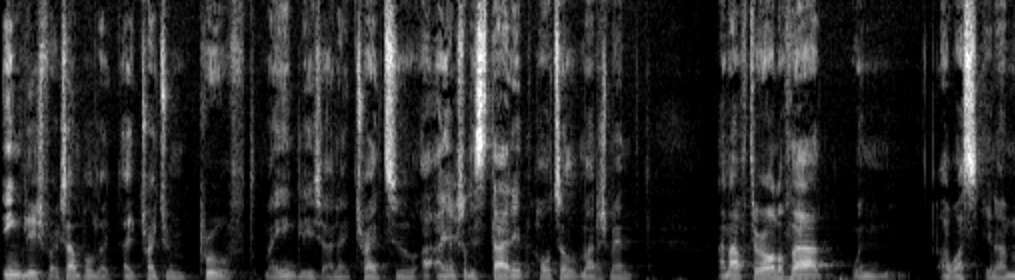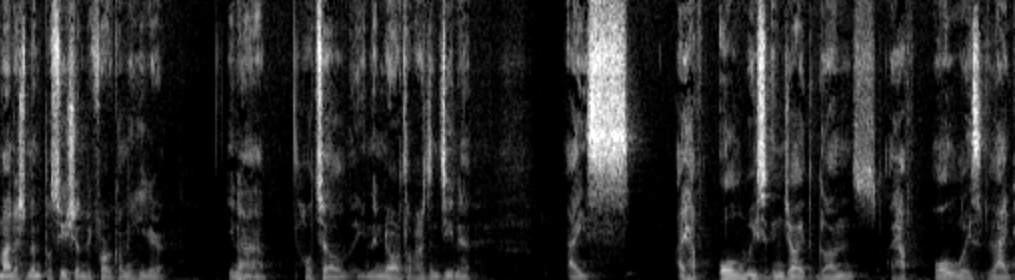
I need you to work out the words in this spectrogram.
English. For example, like I tried to improve my English, and I tried to. I I actually studied hotel management. And after all of that, when I was in a management position before coming here, in a hotel in the north of Argentina, I have always enjoyed guns. I have always liked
